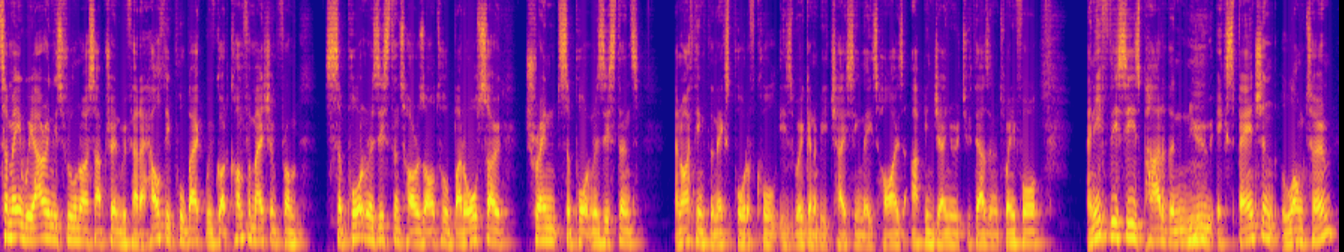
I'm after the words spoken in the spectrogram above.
to me, we are in this real nice uptrend. We've had a healthy pullback. We've got confirmation from support and resistance horizontal, but also trend support and resistance. And I think the next port of call is we're going to be chasing these highs up in January 2024. And if this is part of the new mm. expansion long term,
